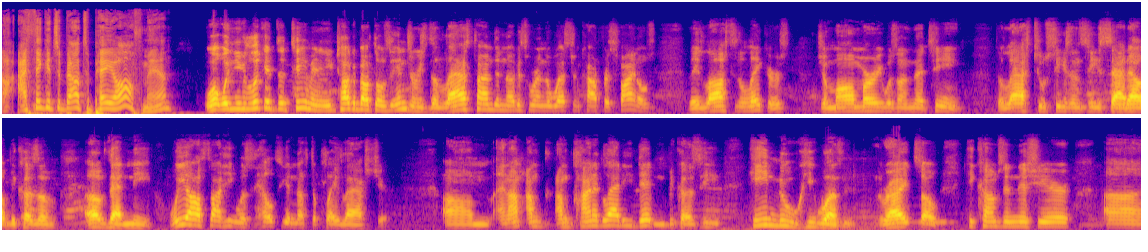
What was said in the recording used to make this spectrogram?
I I think it's about to pay off, man. Well, when you look at the team and you talk about those injuries, the last time the Nuggets were in the Western Conference Finals, they lost to the Lakers. Jamal Murray was on that team. The last two seasons he sat out because of of that knee. We all thought he was healthy enough to play last year, um, and I'm I'm I'm kind of glad he didn't because he he knew he wasn't right. So he comes in this year, uh,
